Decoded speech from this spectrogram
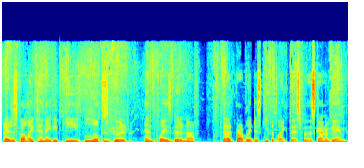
But I just felt like 1080p looks good and plays good enough that I'd probably just keep it like this for this kind of game.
